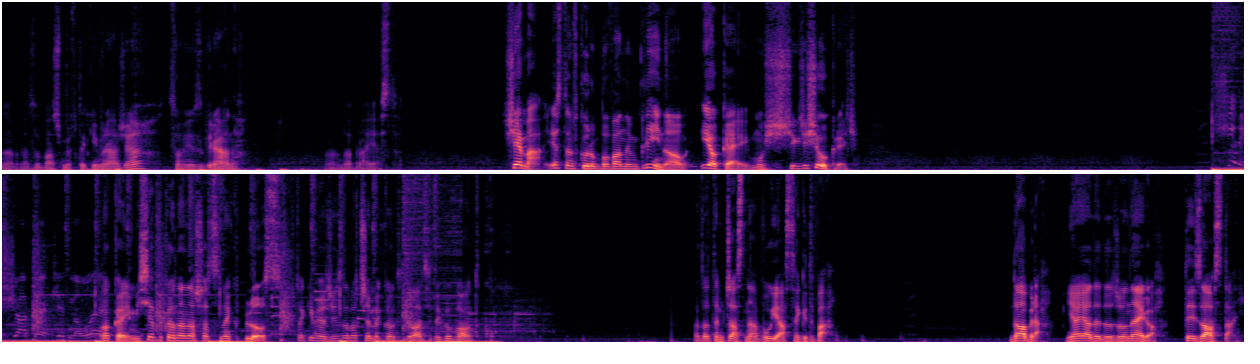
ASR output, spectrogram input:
Dobra, zobaczmy w takim razie, co jest grane. No dobra, jest. Siema, jestem skorumpowanym gliną i okej, musisz się gdzieś ukryć. Okej, misja wykonana szacunek plus. W takim razie zobaczymy kontynuację tego wątku. A zatem czas na wujasek 2. Dobra, ja jadę do Johnego, ty zostań.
